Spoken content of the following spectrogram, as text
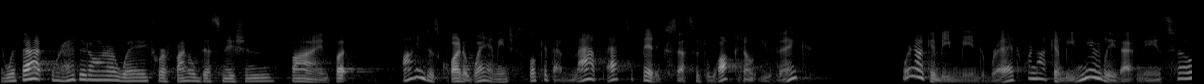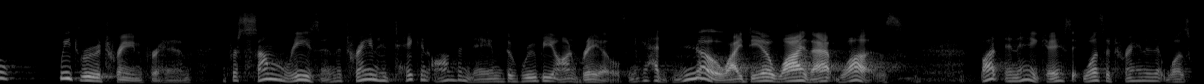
And with that, we're headed on our way to our final destination, find. But find is quite a way. I mean, just look at that map. That's a bit excessive to walk, don't you think? We're not going to be mean to Red. We're not going to be nearly that mean. So we drew a train for him. And for some reason, the train had taken on the name the Ruby on Rails, and he had no idea why that was. But in any case, it was a train and it was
